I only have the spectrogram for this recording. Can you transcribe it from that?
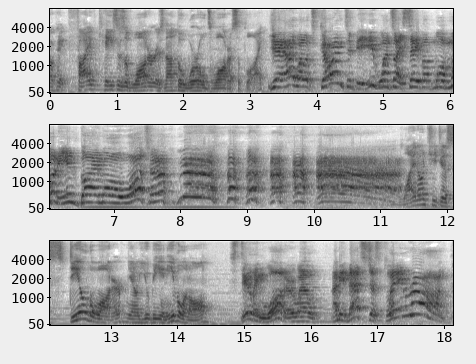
Okay, five cases of water is not the world's water supply. yeah, well, it's going to be once I save up more money and buy more water. Why don't you just steal the water? You know, you being evil and all. Stealing water? Well, I mean, that's just plain wrong.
